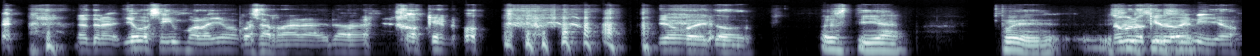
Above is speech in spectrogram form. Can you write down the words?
No llevo símbolos, llevo cosas raras. No, mejor que no. llevo de todo. Hostia. Pues. No me lo quiero ver ni yo.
